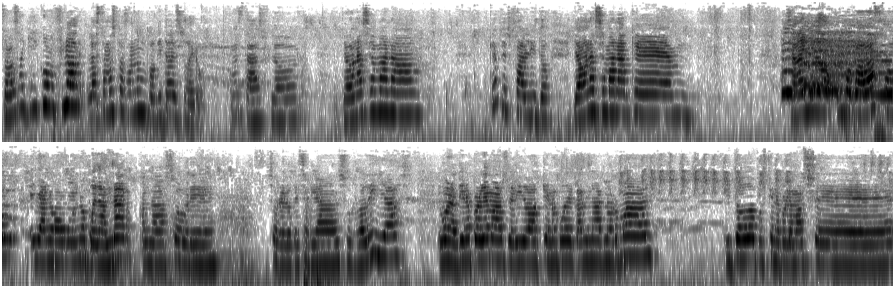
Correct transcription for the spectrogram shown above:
Estamos aquí con Flor, la estamos pasando un poquito de suero. ¿Cómo estás, Flor? Lleva una semana... ¿Qué haces, Pablito? Lleva una semana que mm, se ha venido un poco abajo. Ella no, no puede andar, anda sobre, sobre lo que serían sus rodillas. Y bueno, tiene problemas debido a que no puede caminar normal y todo, pues tiene problemas eh,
